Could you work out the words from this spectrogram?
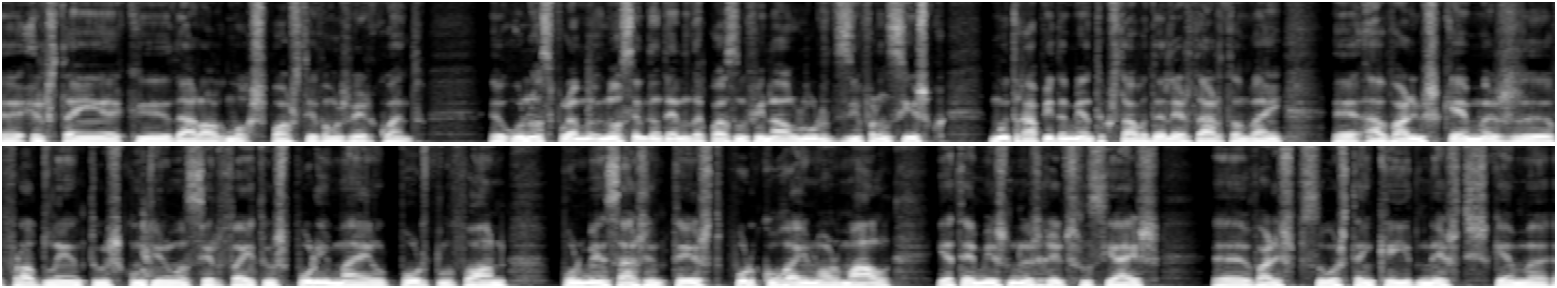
eh, eles têm que dar alguma resposta e vamos ver quando. O nosso programa, o nosso tempo de antena está quase no final, Lourdes e Francisco. Muito rapidamente, gostava de alertar também, há vários esquemas fraudulentos que continuam a ser feitos por e-mail, por telefone, por mensagem de texto, por correio normal e até mesmo nas redes sociais. Eh, várias pessoas têm caído neste esquema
